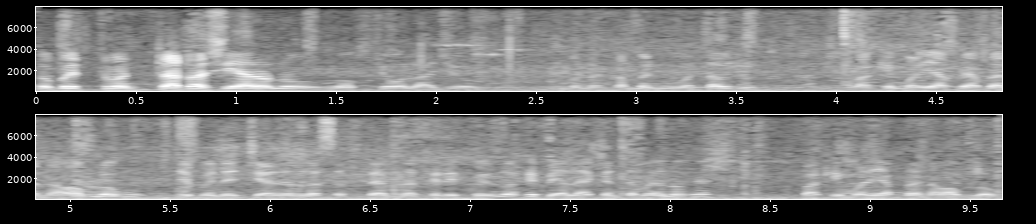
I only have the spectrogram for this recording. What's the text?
તો ભાઈ તમને ટાટા સિયારાનો બ્લોગ કેવો લાગ્યો મને કમેન્ટમાં બતાવજો. બાકી મળીએ આપણે આપણા નવા બ્લોગ જે ભાઈને ચેનલને સબસ્ક્રાઈબ ના કરી કરી નાખે બે લાઇકન દબાવી નાખે. બાકી મળીએ આપણે નવા બ્લોગ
